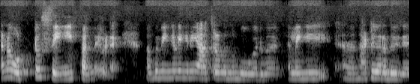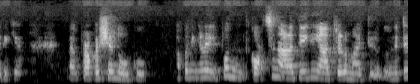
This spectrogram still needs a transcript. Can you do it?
കാരണം ഒട്ടും സേഫ് അല്ല ഇവിടെ. അപ്പൊ നിങ്ങൾ ഇങ്ങനെ യാത്രകളൊന്നും പോകരുത്. അല്ലെങ്കിൽ നാട്ടുകാരത് വിചാരിക്കും? പ്രൊഫഷൻ നോക്കൂ. അപ്പൊ നിങ്ങൾ ഇപ്പൊ കുറച്ച് നാളത്തേക്ക് യാത്രകൾ മാറ്റി വെക്കും എന്നിട്ട്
